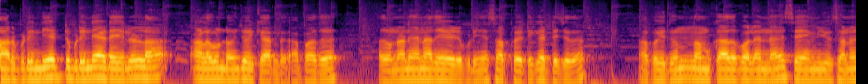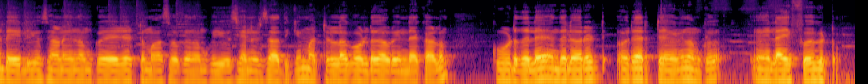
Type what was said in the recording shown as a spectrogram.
ആറ് പിടിന്റെ എട്ട് പിടിന്റെ ഇടയിലുള്ള അളവുണ്ടോ എന്ന് ചോദിക്കാറുണ്ട്. അപ്പോൾ അത് അതുകൊണ്ടാണ് ഞാൻ അത് ഏഴ് പിടി ഞാൻ സെപ്പറേറ്റ് കെട്ടിച്ചത്. അപ്പോൾ ഇതും നമുക്ക് അതുപോലെ തന്നെ സെയിം യൂസ് ആണ്. ഡെയിലി യൂസ് ആണെങ്കിൽ നമുക്ക് ഏഴ് എട്ട് മാസമൊക്കെ നമുക്ക് യൂസ് ചെയ്യാനായിട്ട് സാധിക്കും. മറ്റുള്ള ഗോൾഡ് കവറിന്റെക്കാളും കൂടുതൽ എന്തെങ്കിലും ഒരു ഒരു ഇരട്ടിയെങ്കിലും നമുക്ക് ലൈഫ് കിട്ടും.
